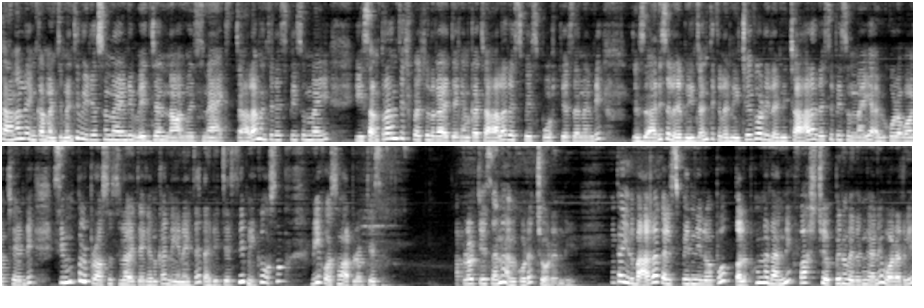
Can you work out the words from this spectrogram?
ఛానల్లో ఇంకా మంచి మంచి వీడియోస్ ఉన్నాయండి. Veg and non veg snacks చాలా మంచి రెసిపీస్ ఉన్నాయి. ఈ సంక్రాంతి స్పెషల్గా అయితే కనుక చాలా రెసిపీస్ పోస్ట్ చేశానండి. అరిసెలని జంతికలని చెగోడీలని చాలా రెసిపీస్ ఉన్నాయి. అవి కూడా వాచ్ చేయండి. సింపుల్ ప్రాసెస్లో అయితే కనుక నేనైతే రెడీ చేసి మీకోసం మీకోసం అప్లోడ్ చేశాను అప్లోడ్ చేశాను. అవి కూడా చూడండి. ఇంకా ఇది బాగా కలిసిపోయింది లోపు కలుపుకున్న దాన్ని ఫస్ట్ చెప్పిన విధంగానే వడకి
